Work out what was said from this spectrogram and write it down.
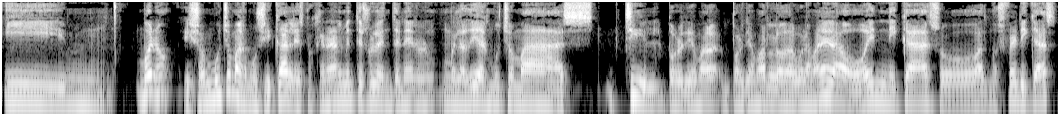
y bueno, y son mucho más musicales, porque generalmente suelen tener melodías mucho más chill, por, por llamarlo de alguna manera, o étnicas o atmosféricas.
